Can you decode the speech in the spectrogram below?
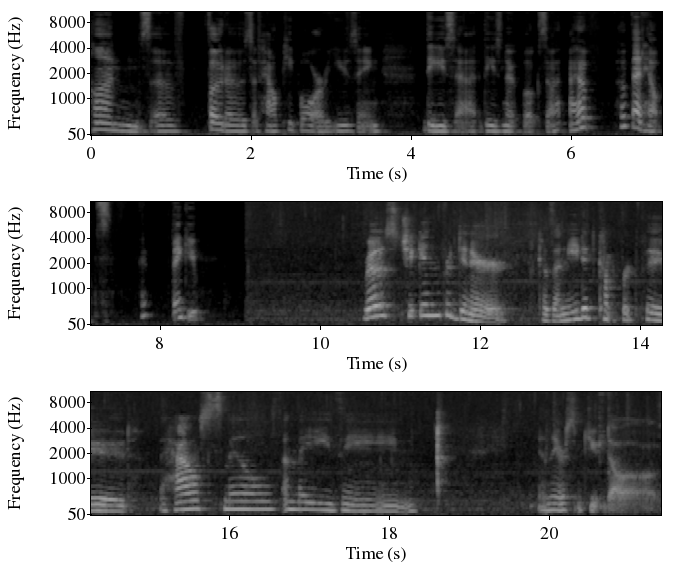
tons of photos of how people are using these uh, these notebooks. So I hope hope that helps. Okay, thank you roast chicken for dinner because I needed comfort food. The house smells amazing. And there's some cute dogs.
